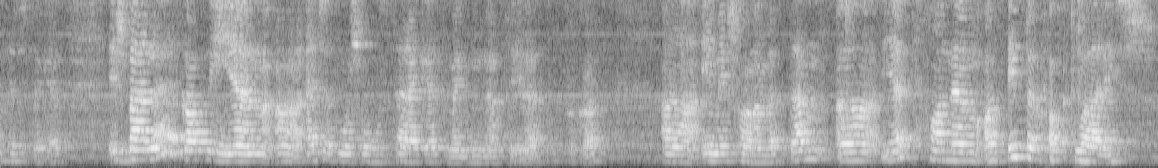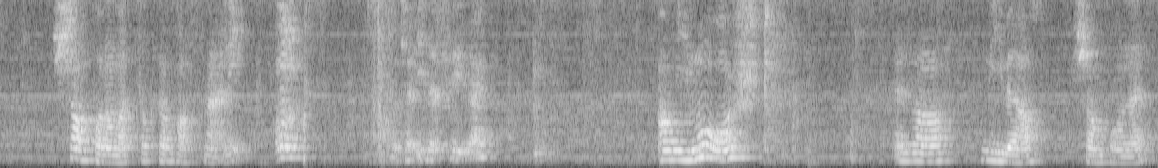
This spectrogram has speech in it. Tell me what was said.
az ecseteket. És bár lehet kapni ilyen ecsetmosó szereket, meg mindenféle cuccokat, én még soha nem vettem uh, ilyet, hanem az éppen aktuális samponomat szoktam használni. Hogyha ide férek. Ami most ez a Nivea sampon lesz.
